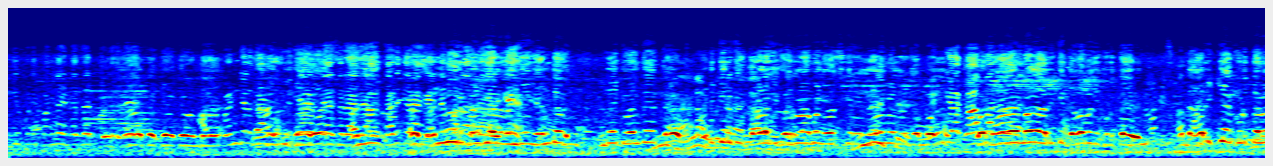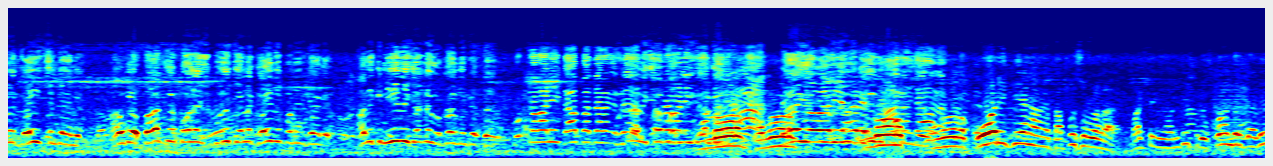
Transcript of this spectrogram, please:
இப்படி பண்ணா என்ன சார் பண்றது? பேசுறாரு. தடுக்கிறாங்க. என்ன இன்னைக்கு வந்து படிக்கிறதுக்கு காலேஜுக்கு வரலாமான்னு யோசிக்கிற நிலைமையில அறிக்கை தளபதி கொடுத்தாரு. அந்த அறிக்கையை கொடுத்தவங்க கைது செஞ்சாங்க. அவங்கள பார்க்க போலீஸ் பொதுச்செயல கைது பண்ணிருக்காங்க அதுக்கு நீதி கண்டு உட்கார்ந்துருக்கேன் சார். குற்றவாளியை காப்பாத்தாங்க சார் குற்றவாளி கோரிக்கையை நாங்க தப்பு சொல்லல. பட் இங்க வந்து இப்படி உட்கார்ந்துருக்கிறது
